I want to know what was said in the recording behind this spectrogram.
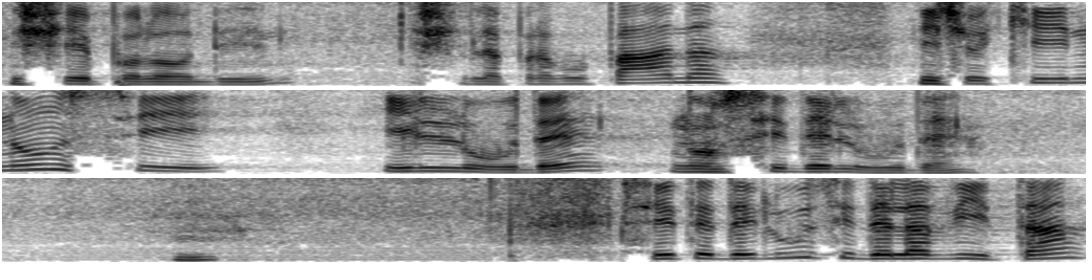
discepolo di Srila Prabhupada, dice chi non si illude non si delude. Siete delusi della vita?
